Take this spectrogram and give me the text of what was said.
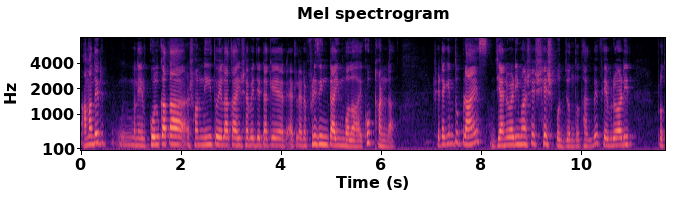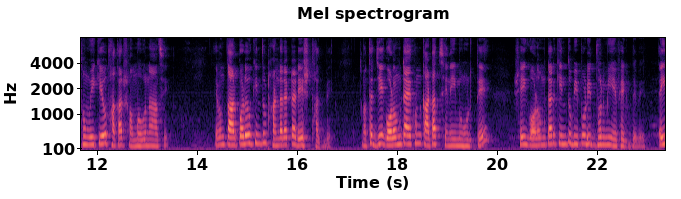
আমাদের মানে কলকাতা সন্নিহিত এলাকা হিসাবে যেটাকে একটা ফ্রিজিং টাইম বলা হয়, খুব ঠান্ডা। সেটা কিন্তু প্রায় জানুয়ারি মাসের শেষ পর্যন্ত থাকবে, ফেব্রুয়ারির প্রথম উইকেও থাকার সম্ভাবনা আছে। এবং তারপরেও কিন্তু ঠান্ডার একটা রেস্ট থাকবে। অর্থাৎ যে গরমটা এখন কাটাচ্ছেন এই মুহূর্তে সেই গরমটার কিন্তু বিপরীতধর্মী এফেক্ট দেবে। এই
